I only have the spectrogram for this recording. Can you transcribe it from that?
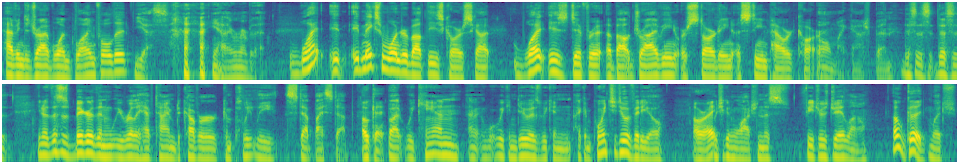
having to drive one blindfolded? Yes. yeah, I remember that. What it, it makes me wonder about these cars, Scott. What is different about driving or starting a steam powered car? Oh my gosh, Ben. This is this is you know, this is bigger than we really have time to cover completely step by step. Okay. But we can I mean, what we can do is we can I can point you to a video All right. which you can watch and this features Jay Leno, oh, good. which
